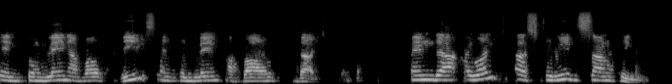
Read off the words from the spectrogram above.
and complain about this and complain about that. And uh, I want us to read something.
